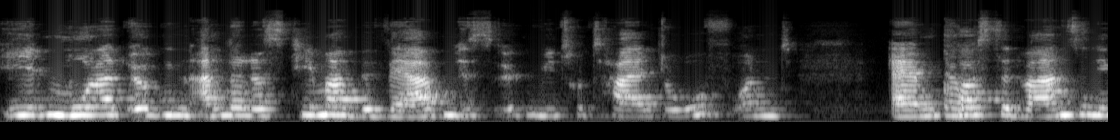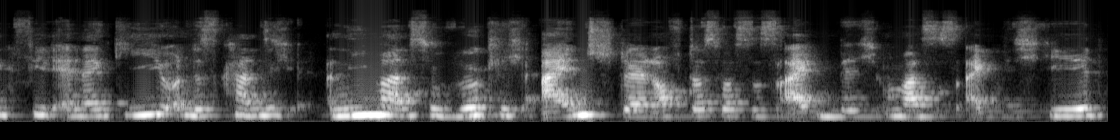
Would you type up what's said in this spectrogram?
jeden Monat irgendein anderes Thema bewerben ist irgendwie total doof und ähm, kostet wahnsinnig viel Energie und es kann sich niemand so wirklich einstellen auf das, was es eigentlich, um was es eigentlich geht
